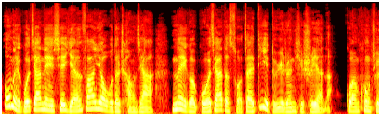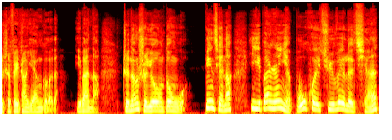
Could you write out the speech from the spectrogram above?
欧美国家那些研发药物的厂家，那个国家的所在地对于人体实验呢，管控却是非常严格的。一般呢，只能使用动物，并且呢，一般人也不会去为了钱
